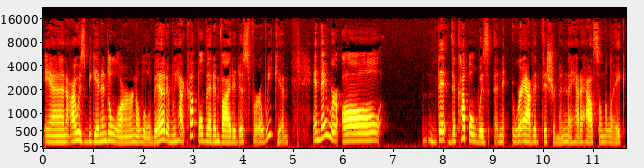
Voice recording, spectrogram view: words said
and I was beginning to learn a little bit. And we had a couple that invited us for a weekend. And they were all, the, the couple was, an, were avid fishermen. They had a house on the lake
